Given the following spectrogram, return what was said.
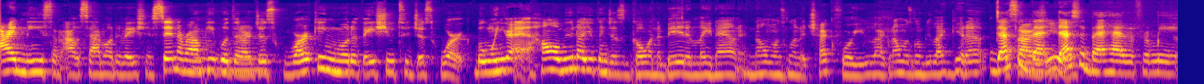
I need some outside motivation. Sitting around mm-hmm. people that are just working motivates you to just work. But when you're at home, you know you can just go in the bed and lay down, and no one's going to check for you. Like no one's going to be like, get up. That's a bad. You. That's a bad habit for me.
